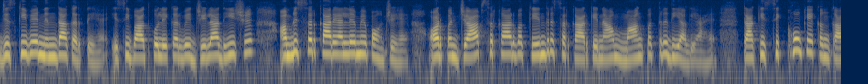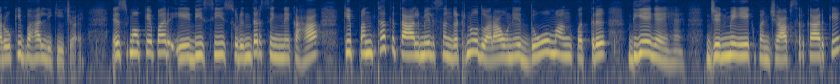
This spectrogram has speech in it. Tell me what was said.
जिसकी वे निंदा करते हैं। इसी बात को लेकर वे जिलाधीश अमृतसर कार्यालय में पहुँचे हैं और पंजाब सरकार व केंद्र सरकार के नाम मांग पत्र दिया गया है ताकि सिखों के कंकारों की बहाली की जाए। इस मौके पर एडीसी सुरिंदर सिंह ने कहा कि पंथक तालमेल संगठनों द्वारा उन्हें दो मांग पत्र दिए गए हैं, जिनमें एक पंजाब सरकार के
